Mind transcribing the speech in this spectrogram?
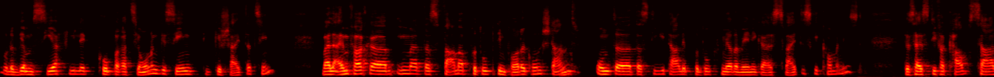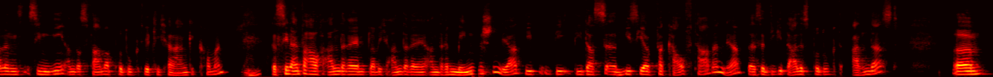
oder wir haben sehr viele Kooperationen gesehen, die gescheitert sind, weil einfach äh, immer das Pharmaprodukt im Vordergrund stand mhm. und äh, das digitale Produkt mehr oder weniger als zweites gekommen ist. Das heißt, die Verkaufszahlen sind nie an das Pharmaprodukt wirklich herangekommen. Mhm. Das sind einfach auch andere, glaube ich, andere, andere Menschen, ja, die, die, die das äh, mhm. bisher verkauft haben. Ja. Da ist ein digitales Produkt anders. Ähm,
